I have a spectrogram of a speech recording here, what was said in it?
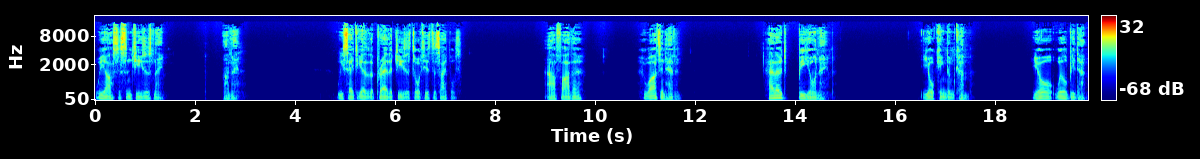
We ask this in Jesus' name. Amen. We say together the prayer that Jesus taught his disciples Our Father, who art in heaven, hallowed be your name. Your kingdom come, your will be done,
